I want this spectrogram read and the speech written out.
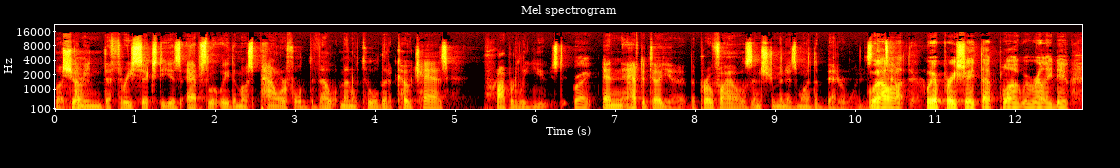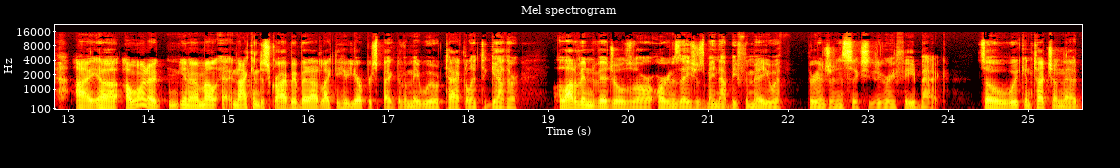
But Sure. I mean, the 360 is absolutely the most powerful developmental tool that a coach has, properly used. Right. And I have to tell you, the Profiles instrument is one of the better ones that's Well, out there. we appreciate that plug. We really do. I uh, I want to, you know, I'm a- and I can describe it, but I'd like to hear your perspective, and maybe we'll tackle it together. A lot of individuals or organizations may not be familiar with 360 degree feedback, so we can touch on that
